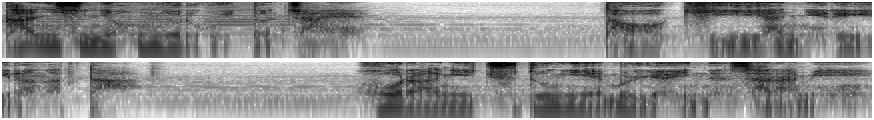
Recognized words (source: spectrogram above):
간신히 억누르고 있던 차에 더 기이한 일이 일어났다. 호랑이 주둥이에 물려있는 사람이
